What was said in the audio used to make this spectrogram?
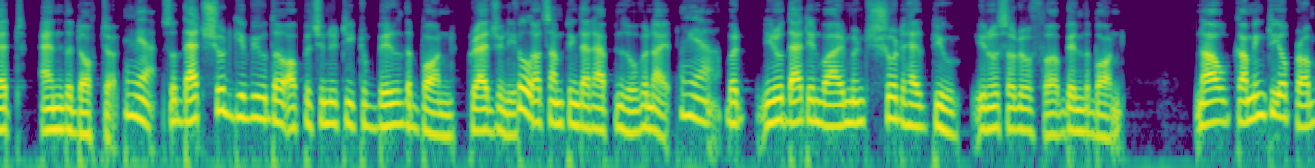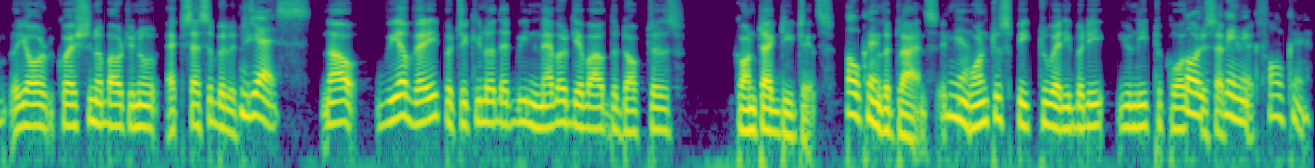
pet and the doctor. Yeah. So that should give you the opportunity to build the bond gradually. True. It's not something that happens overnight. Yeah. but you know that environment should help you you know sort of uh, build the bond now coming to your prob- your question about you know accessibility Yes. now we are very particular that we never give out the doctor's contact details Okay. to the clients if Yeah. you want to speak to anybody you need to call, Call the receptionist clinic. Okay.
